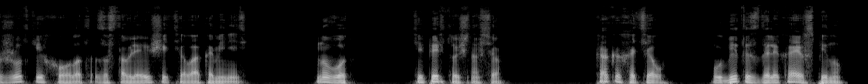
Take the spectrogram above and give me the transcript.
жуткий холод, заставляющий тело окаменеть. Ну вот, теперь точно все. Как и хотел. Убит издалека и в спину.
